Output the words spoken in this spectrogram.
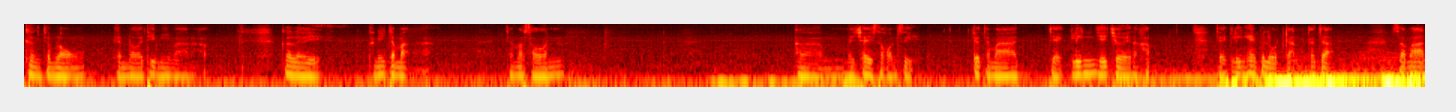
เครื่องจำลอง Android ที่มีมานะครับ ก็เลยตอนนี้จะมาจะมาสอนอไม่ใช่สอนสิ ก็จะมาแจกลิงก์เฉยๆนะครับ แจกลิงก์ให้ไปโหลดกันก็จะสามารถ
